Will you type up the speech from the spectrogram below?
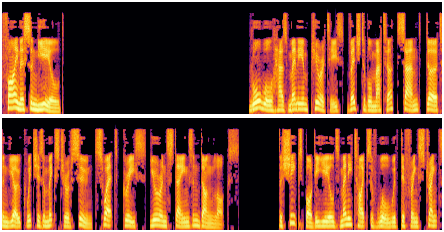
Fineness and yield Raw wool has many impurities, vegetable matter, sand, dirt and yolk which is a mixture of suint sweat, grease, urine stains and dung locks. The sheep's body yields many types of wool with differing strengths,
